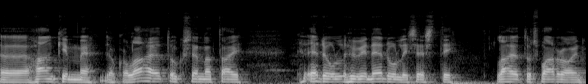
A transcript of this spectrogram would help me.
ö, hankimme joko lahjoituksena tai edull, hyvin edullisesti lahjoitusvaroin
